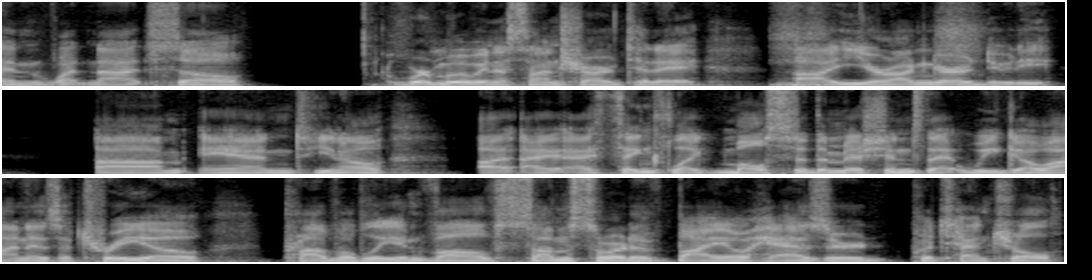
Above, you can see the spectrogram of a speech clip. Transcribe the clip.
and whatnot. So we're moving a sun shard today. Uh, you're on guard duty, um, and you know I I think like most of the missions that we go on as a trio probably involve some sort of biohazard potential.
